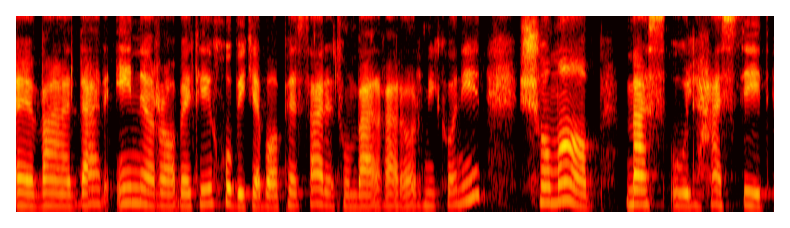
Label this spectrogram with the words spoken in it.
و در این رابطه خوبی که با پسرتون برقرار می کنید شما مسئول هستید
